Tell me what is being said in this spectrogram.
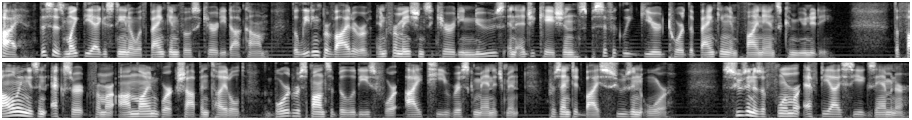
Hi, this is Mike DiAgostino with BankInfoSecurity.com, the leading provider of information security news and education specifically geared toward the banking and finance community. The following is an excerpt from our online workshop entitled Board Responsibilities for IT Risk Management, presented by Susan Orr. Susan is a former FDIC examiner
